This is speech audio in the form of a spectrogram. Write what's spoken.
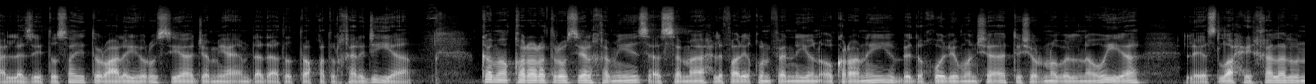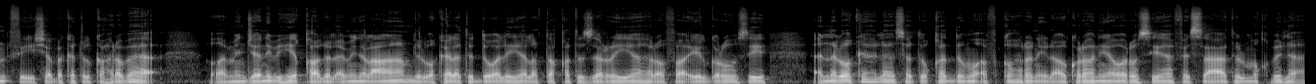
الذي تسيطر عليه روسيا جميع إمدادات الطاقة الخارجية. كما قررت روسيا الخميس السماح لفريق فني أوكراني بدخول منشأة تشيرنوبل النووية لإصلاح خلل في شبكة الكهرباء. ومن جانبه قال الأمين العام للوكالة الدولية للطاقة الذرية رافائيل جروسي أن الوكالة ستقدم أفكارا إلى أوكرانيا وروسيا في الساعات المقبلة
